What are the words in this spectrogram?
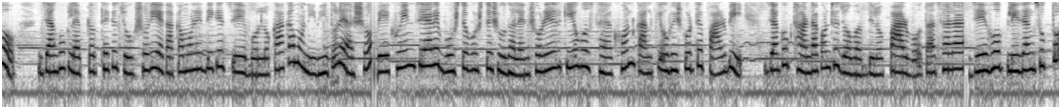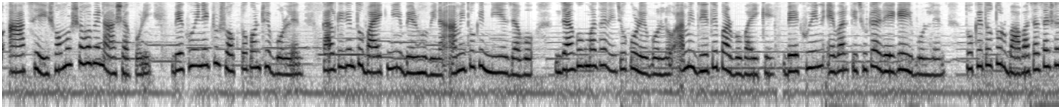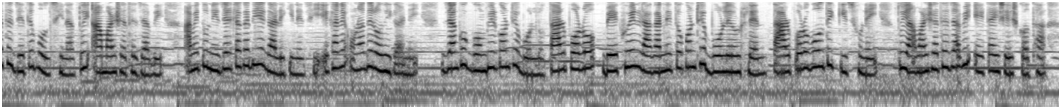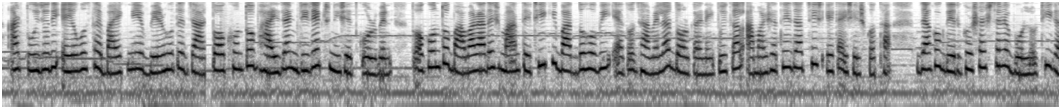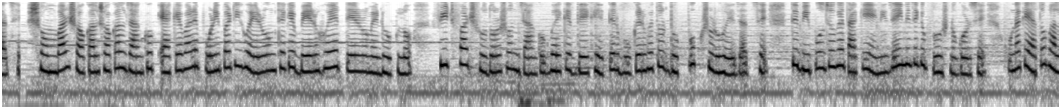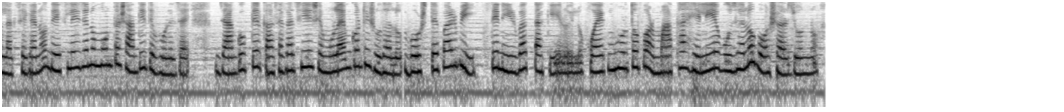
জাঙ্কুক ল্যাপটপ থেকে চোখ সরিয়ে কাকামণির দিকে চেয়ে বলল, কাকামণি, ভিতরে আসো। বেকুইন চেয়ারে বসতে বসতে শুধালেন, শরীরের কি অবস্থা এখন? কালকে অফিস করতে পারবি? জাঙ্কুক ঠান্ডা কণ্ঠে জবাব দিল, পারব। তাছাড়া যে হোক প্লিজাংসুক তো আছেই, সমস্যা হবে না আশা করি। বেকুইন একটু শক্ত কণ্ঠে বললেন, কালকে কিন্তু বাইক নিয়ে বের হবি না। আমি তোকে নিয়ে যাব। জাঙ্কুক মাথা নিচু করে বলল, আমি যেতে পারব বাইকে। বেকুইন এবার কিছুটা রেগেই বললেন, তোকে তো তোর বাবা চাচার সাথে যেতে বলছি না, তুই আমার সাথে যাবি। আমি তো নিজের টাকা দিয়ে গাড়ি কিনেছি, এখানে ওনাদের অধিকার নেই। জাঙ্কুক গম্ভীর কণ্ঠে বলল, তারপরও? বেকুইন রাগান্বিত কণ্ঠে বলে উঠলেন, তারপরও বলতে কিছু নেই, তুই আমার সাথে যাবি, এটাই শেষ কথা। আর তুই যদি এই অবস্থায় বাইক নিয়ে বের হতে যাস তখন তো ভাইজান ডিরেক্ট নিষেধ করবেন। তখন তো বাবার আদেশ মানতে ঠিকই বাধ্য হবি। এত ঝামেলার দরকার নেই, তুই কাল আমার সাথেই যাচ্ছিস, এটাই শেষ কথা। জাঙ্কুক দীর্ঘশ্বাস ছেড়ে বলল, ঠিক আছে। সোমবার সকাল সকাল জাঙ্কুক একেবারে পরিপাটি হয়ে রুম থেকে বের হয়ে তের রুমে ঢুকলো। ফিটফাট সুদর্শন জাঙ্কুক ভাইকে দেখে তের বুকের ভেতর ধুকপুক শুরু হয়ে যাচ্ছে। তে বিপুল চোখে তাকিয়ে নিজেই নিজেকে প্রশ্ন করছে, ওনাকে এত ভালো লাগছে কেন? দেখলেই যেন মনটা শান্তিতে ভরে যায়। জাঙ্কুকের কাছাকাছি এসে মোলায়েম কণ্ঠে শুধালো, বসতে পারবি? তে নির্বাক তাকিয়ে রইল। কয়েক মুহূর্ত পর মাথা হেলিয়ে বোঝালো বসার জন্য।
